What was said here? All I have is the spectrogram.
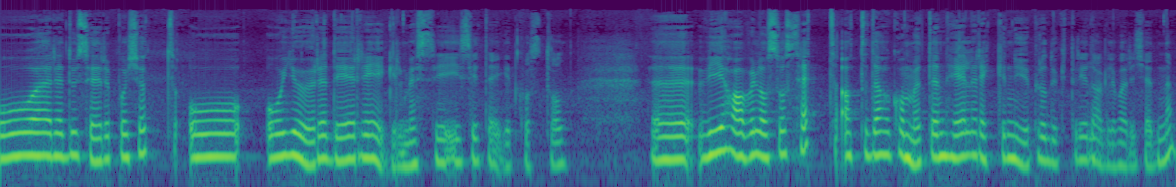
å redusere på kjøtt og, og gjøre det regelmessig i sitt eget kosthold. Eh, vi har vel også sett at det har kommet en hel rekke nye produkter i dagligvarekjedene.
